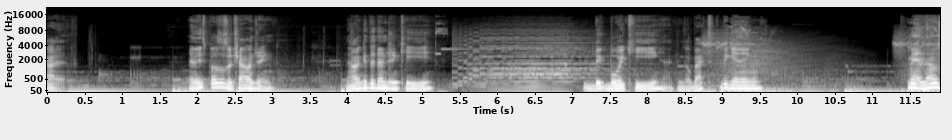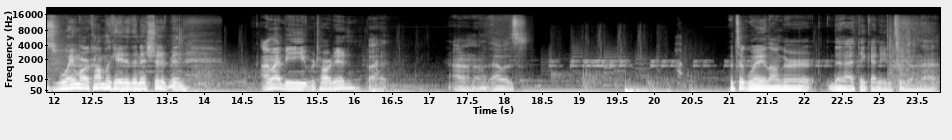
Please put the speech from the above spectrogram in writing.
Got it. And these puzzles are challenging. Now I get the dungeon key. Big boy key. I can go back to the beginning. Man, that was way more complicated than it should have been. I might be retarded, but I don't know. That was. It took way longer than I think I needed to on that.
